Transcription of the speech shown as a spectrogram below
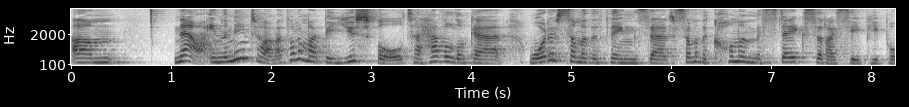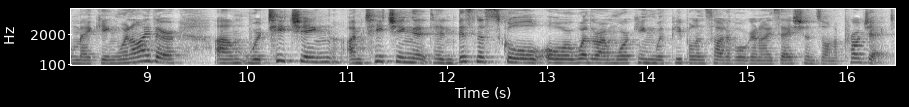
Um, now, in the meantime, I thought it might be useful to have a look at what are some of the things that, some of the common mistakes that I see people making when either um, we're teaching, I'm teaching it in business school, or whether I'm working with people inside of organizations on a project.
